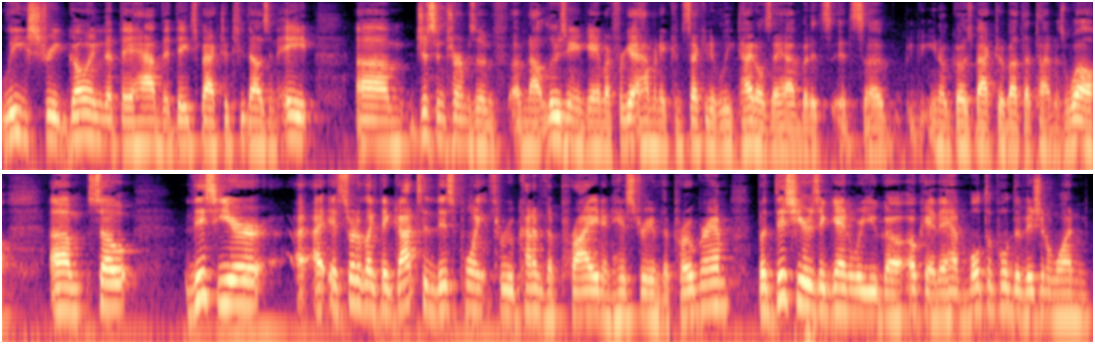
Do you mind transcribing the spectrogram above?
league streak going that they have that dates back to 2008 um, just in terms of, of not losing a game. I forget how many consecutive league titles they have, but it's it's uh, you know goes back to about that time as well. Um, so this year. I, it's sort of like they got to this point through kind of the pride and history of the program, but this year's again where you go, okay, they have multiple Division One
